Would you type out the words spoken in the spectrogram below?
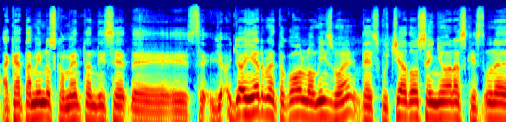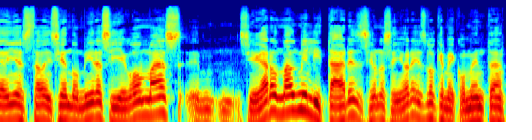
Acá también nos comentan, dice, de, este, yo, yo ayer me tocó lo mismo, ¿eh? Escuché a dos señoras que una de ellas estaba diciendo, mira, si llegó más, eh, si llegaron más militares, decía una señora, es lo que me comentan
